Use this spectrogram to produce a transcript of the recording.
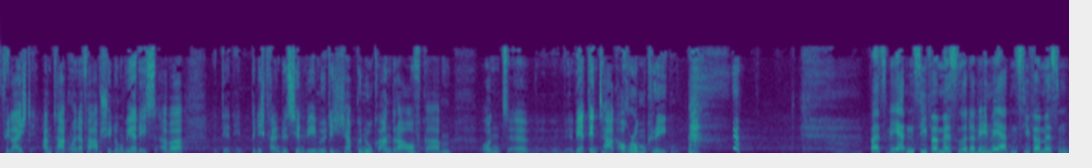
Vielleicht am Tag meiner Verabschiedung werde ich es, aber bin ich kein bisschen wehmütig. Ich habe genug andere Aufgaben und äh, werde den Tag auch rumkriegen. Was werden Sie vermissen oder wen werden Sie vermissen?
